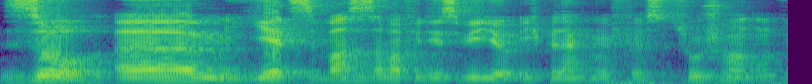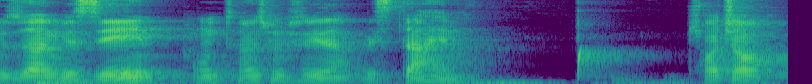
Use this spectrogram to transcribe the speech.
So, ähm, jetzt was ist aber für dieses Video. Ich bedanke mich fürs Zuschauen und würde sagen, wir sehen und hören uns wieder. Bis dahin. Ciao, ciao.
